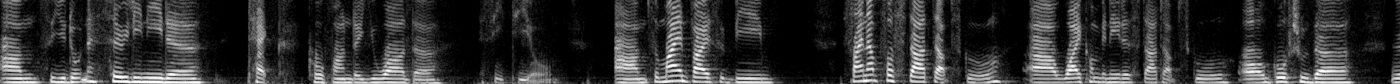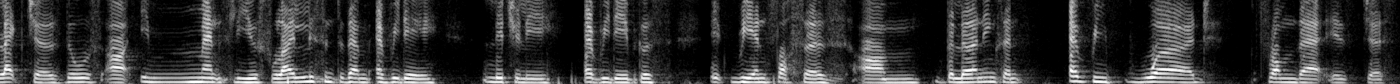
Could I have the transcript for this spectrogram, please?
Um, so you don't necessarily need a tech co-founder. You are the CTO. Um, so my advice would be sign up for startup school, uh, Y Combinator startup school, or go through the lectures, those are immensely useful. I listen to them every day, literally every day, because it reinforces um, the learnings, and every word from that is just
